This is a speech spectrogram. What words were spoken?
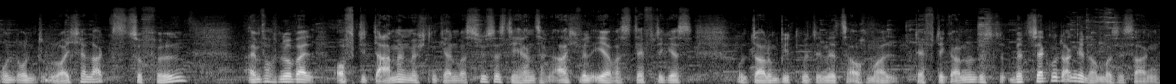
und, und Räucherlachs zu füllen. Einfach nur, weil oft die Damen möchten gern was Süßes, die Herren sagen, ah, ich will eher was Deftiges und darum bieten wir den jetzt auch mal deftig an und das wird sehr gut angenommen, muss ich sagen.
